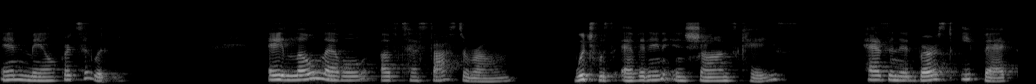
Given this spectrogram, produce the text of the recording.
and male fertility. A low level of testosterone, which was evident in Sean's case, has an adverse effect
